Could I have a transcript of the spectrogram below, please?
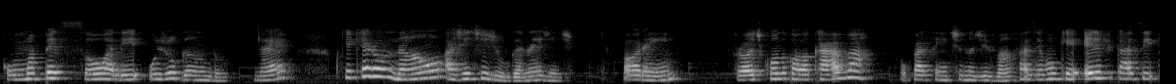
com uma pessoa ali o julgando, né? Porque quer ou não, a gente julga, né, gente? Porém, Freud, quando colocava o paciente no divã, fazia com que ele ficasse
